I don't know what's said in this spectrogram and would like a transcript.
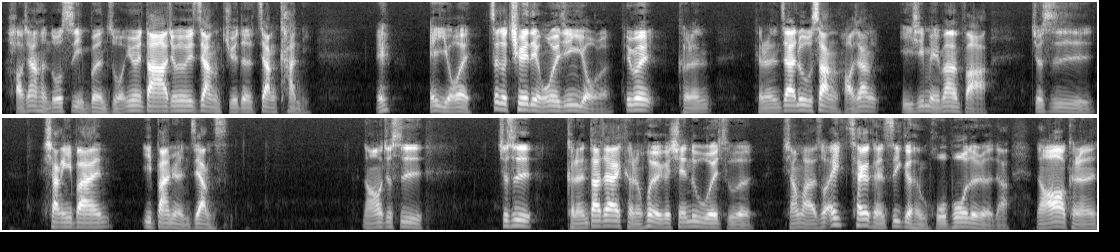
好像很多事情不能做，因为大家就会这样觉得，这样看你。哎、欸、有哎、这个缺点我已经有了，因为可能可能在路上好像已经没办法，就是像一般一般人这样子，然后就是就是可能大家可能会有一个先入为主的想法说，哎，蔡哥可能是一个很活泼的人啊，然后可能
